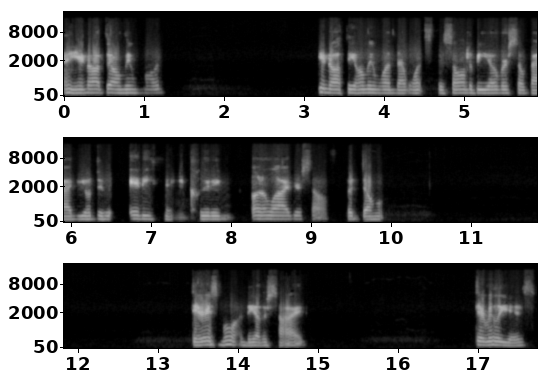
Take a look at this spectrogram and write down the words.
And you're not the only one. You're not the only one that wants this all to be over so bad you'll do anything, including unalive yourself, but don't. There is more on the other side. There really is.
